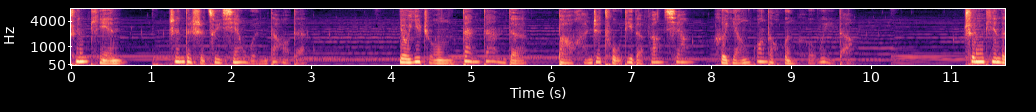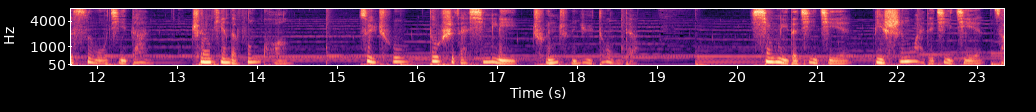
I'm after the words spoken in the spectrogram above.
春天，真的是最先闻到的，有一种淡淡的、饱含着土地的芳香和阳光的混合味道。春天的肆无忌惮，春天的疯狂，最初都是在心里蠢蠢欲动的。心里的季节比身外的季节早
